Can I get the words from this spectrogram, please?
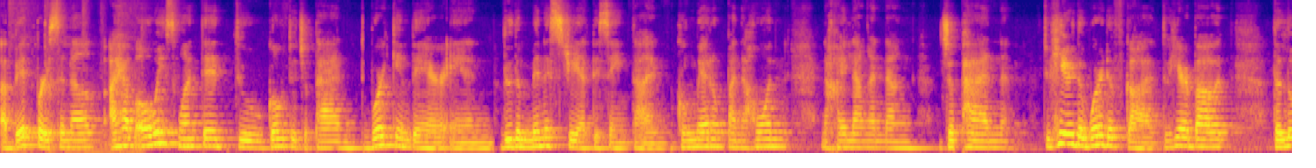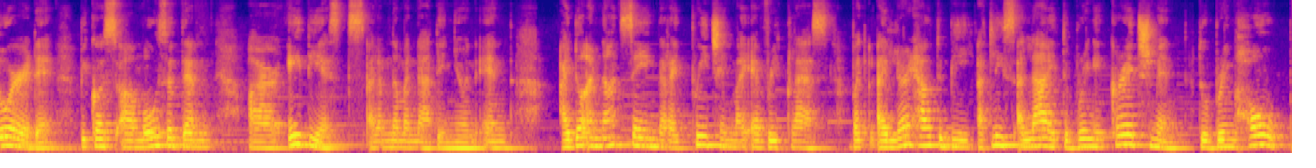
a bit personal. I have always wanted to go to Japan, work in there, and do the ministry at the same time. Kung merong panahon na kailangan ng Japan to hear the word of God, to hear about the Lord, eh, because uh, most of them are atheists. Alam naman natin yun. And I don't I'm not saying that I preach in my every class, but I learn how to be at least alive to bring encouragement, to bring hope,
